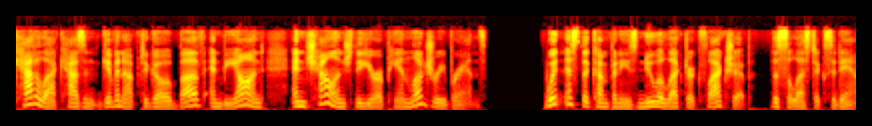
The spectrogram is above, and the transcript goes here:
Cadillac hasn't given up to go above and beyond and challenge the European luxury brands. Witness the company's new electric flagship, the Celestiq sedan.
